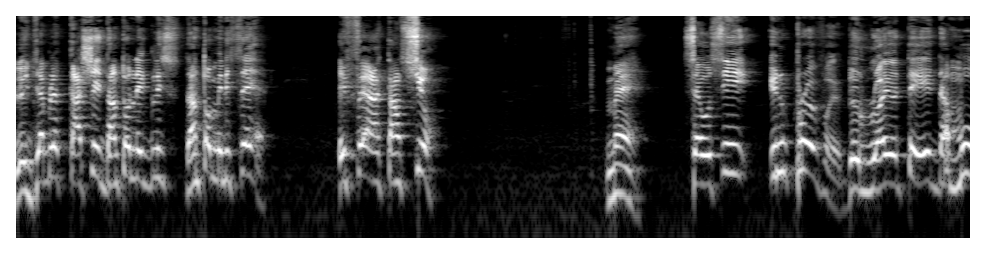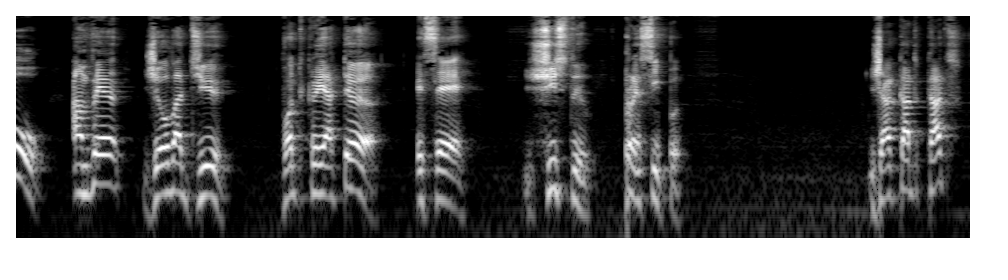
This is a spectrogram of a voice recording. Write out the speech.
Le diable est caché dans ton église, dans ton ministère. Et fais attention. Mais c'est aussi une preuve de loyauté et d'amour envers Jéhovah Dieu, votre Créateur, et ses justes principes. Jacques 4, 4.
